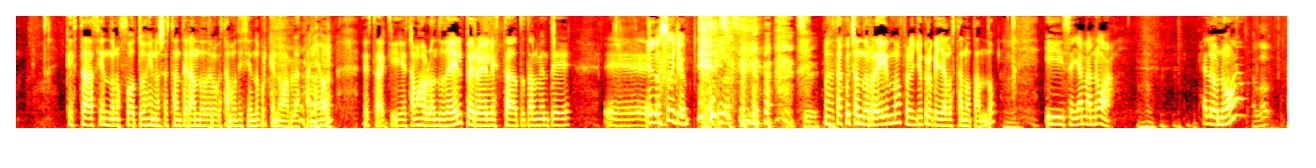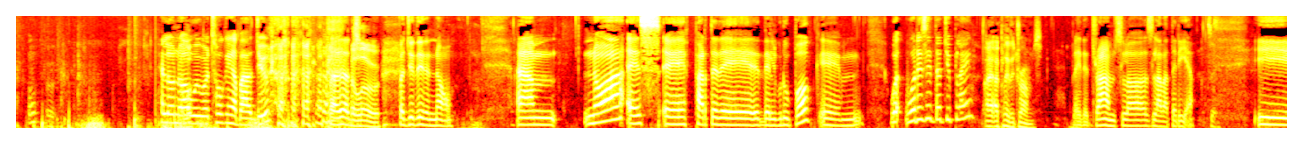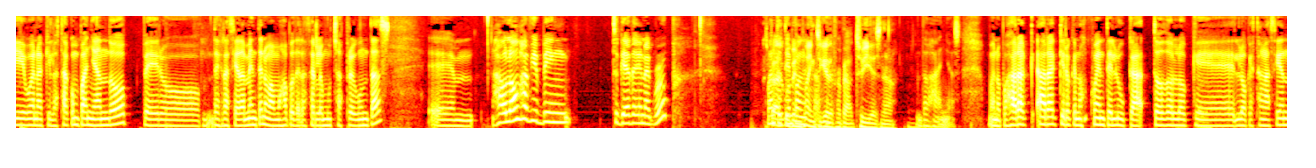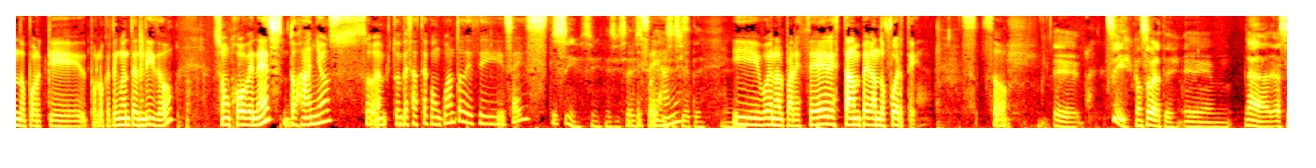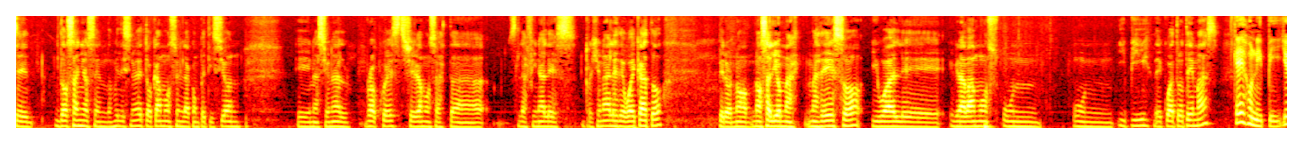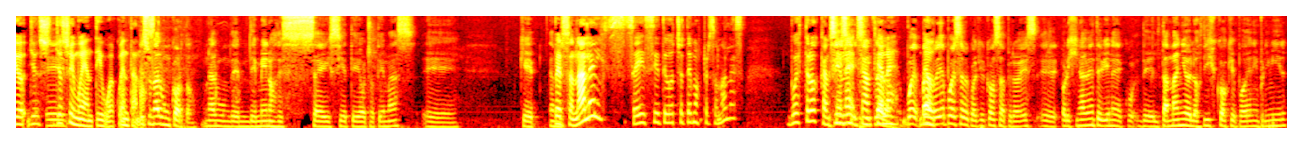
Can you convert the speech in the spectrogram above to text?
que está haciéndonos fotos y nos está enterando de lo que estamos diciendo porque no habla español. está aquí, estamos hablando de él, pero él está totalmente... eh, en lo suyo. en lo suyo. Sí. Nos está escuchando reírnos, pero yo creo que ya lo está notando. Y se llama Noah. Hello, Noah. Hello. Hello, Noah. Hello. We were talking about you. but, Hello. but you didn't know. Um, Noah es, es parte de, del grupo. Um, what, what is it that you play? I, I play the drums. Play the drums, los, la batería. Sí. Y bueno, aquí lo está acompañando, pero desgraciadamente no vamos a poder hacerle muchas preguntas. Um, how long have you been together in a group? ¿Cuánto about- we've tiempo been playing together for about two years now. Dos años. Bueno, pues ahora, ahora quiero que nos cuente Luca todo lo que, lo que están haciendo, porque por lo que tengo entendido, son jóvenes, dos años. So- em, ¿Tú empezaste con cuánto? ¿16? Sí, sí, 16, 16 por ahí años. 17. eh, Y bueno, al parecer están pegando fuerte. So, eh, sí, con suerte. Eh, nada, hace dos años, en 2019, tocamos en la competición eh, nacional Rockquest. Llegamos hasta las finales regionales de Waikato, pero no, no salió más, más de eso. Igual eh, grabamos un, un EP de cuatro temas. ¿Qué es un EP? Yo, yo, Eh, yo soy muy antigua, cuéntanos. Es un álbum corto, un álbum de, de menos de 6, 7, 8 temas. eh, que ¿Personales? ¿Seis, siete, ocho temas personales? ¿Vuestros? ¿Canciones? sí, sí, canciones claro. Puede- de va, en puede ser cualquier cosa, pero es eh, originalmente viene de cu- del tamaño de los discos que pueden imprimir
